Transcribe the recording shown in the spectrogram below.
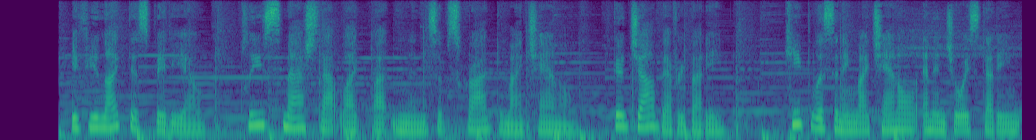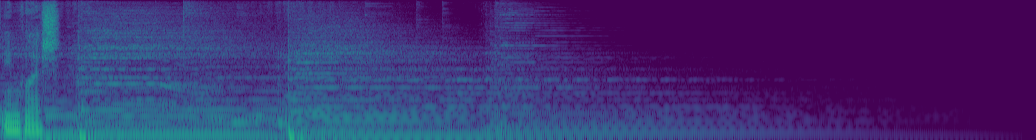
If you like this video, please smash that like button and subscribe to my channel. Good job everybody. Keep listening my channel and enjoy studying English.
